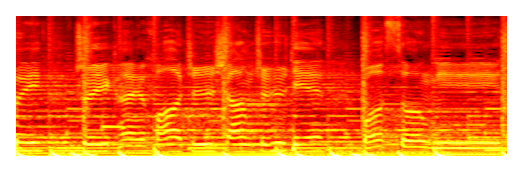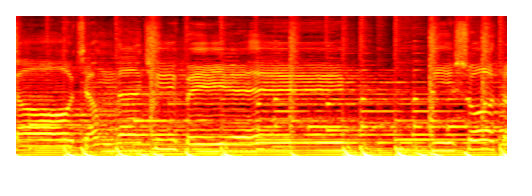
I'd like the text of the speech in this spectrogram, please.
吹，吹开花枝上枝蝶，我送你到江南去北野。你说等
